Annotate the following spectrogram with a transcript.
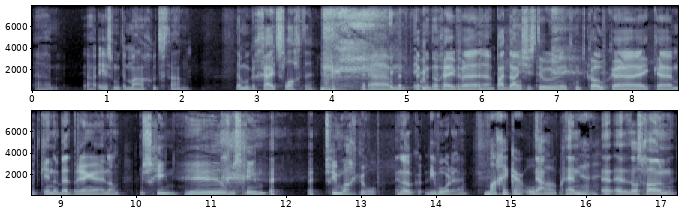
ehm, ja eerst moet de maan goed staan. Dan moet ik een geit slachten. Ehm, ik moet nog even een paar dansjes doen. Ik moet koken. Ik eh, moet kinderbed brengen. En dan misschien, heel misschien, misschien mag ik erop. En ook die woorden. Hè? Mag ik erop Ja, ook? En, ja. en, en het was gewoon...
